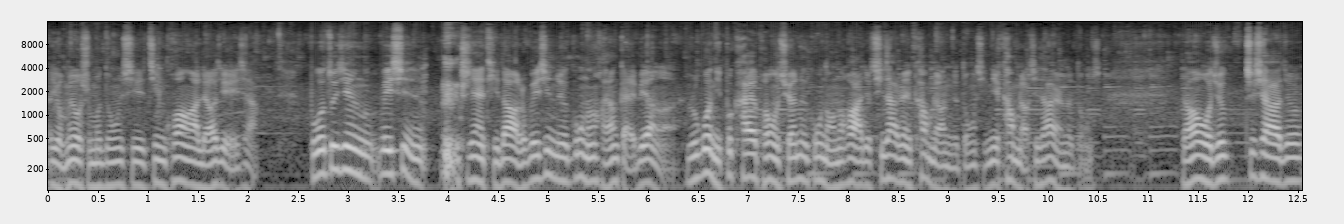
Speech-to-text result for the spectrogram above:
有没有什么东西近况啊，了解一下。不过最近微信 之前也提到了，微信这个功能好像改变了。如果你不开朋友圈这个功能的话，就其他人也看不了你的东西，你也看不了其他人的东西。然后我就这下就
